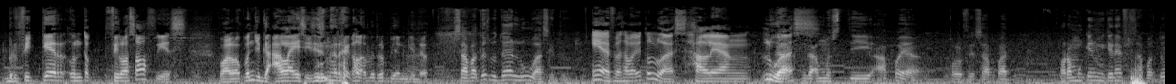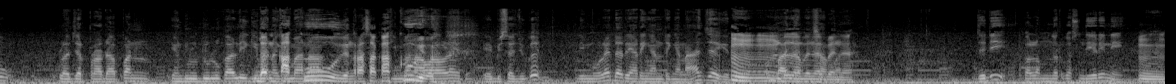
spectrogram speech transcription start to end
berpikir untuk filosofis, walaupun juga alay sih sebenarnya kalau berlebihan gitu. filsafat itu sebetulnya luas itu Iya filsafat itu luas, hal yang luas. nggak, nggak mesti apa ya kalau filsafat orang mungkin mikirnya filsafat tuh belajar peradaban yang dulu-dulu kali dan gimana kaku, gimana dan rasa kaku gimana gitu. awalnya itu ya bisa juga dimulai dari yang ringan-ringan aja gitu Hmm, benar-benar filsafat. benar. jadi kalau menurut kau sendiri nih Hmm.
